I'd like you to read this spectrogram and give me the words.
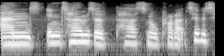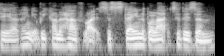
And in terms of personal productivity, I think if we kind of have like sustainable activism,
